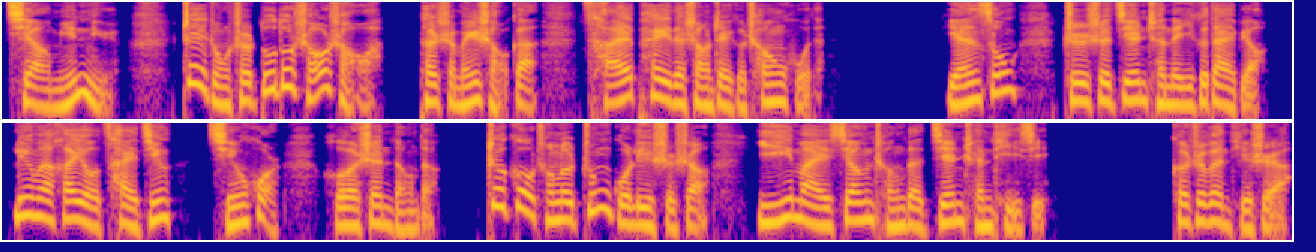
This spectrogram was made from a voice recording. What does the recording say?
抢民女，这种事多多少少啊，他是没少干，才配得上这个称呼的。严嵩只是奸臣的一个代表，另外还有蔡京、秦桧、和珅等等，这构成了中国历史上一脉相承的奸臣体系。可是问题是啊，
